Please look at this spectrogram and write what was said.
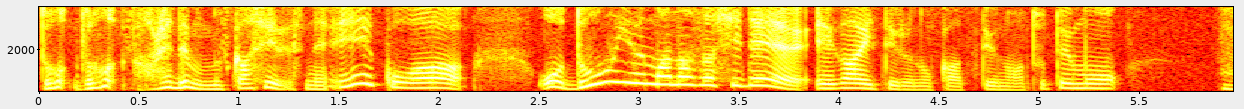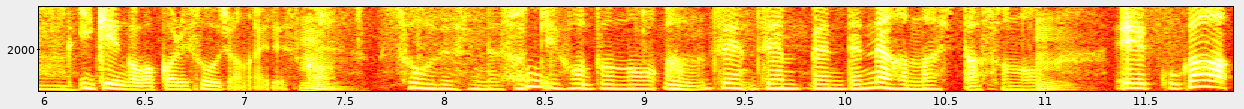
どどそれでも難しいですね。英子はをどういう眼差しで描いてるのかっていうのはとてもうん意見が分かりそうじゃないですか。うん。そうですね。先ほどの、前前編でね話したその、うん。英子が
